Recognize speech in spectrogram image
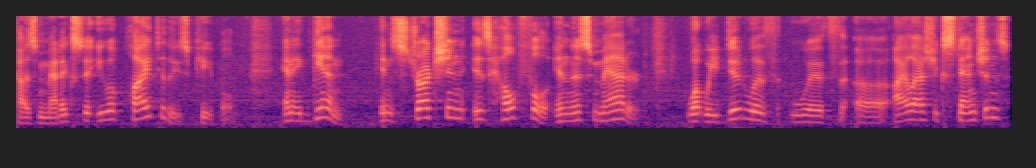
cosmetics that you apply to these people. And again, instruction is helpful in this matter. What we did with, with uh, eyelash extensions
